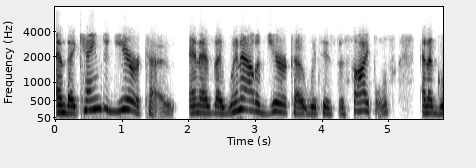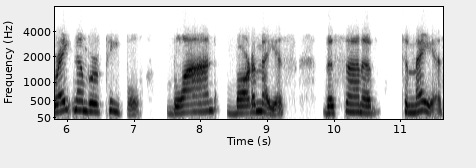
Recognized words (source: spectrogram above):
And they came to Jericho, and as they went out of Jericho with his disciples and a great number of people, blind Bartimaeus, the son of Timaeus,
